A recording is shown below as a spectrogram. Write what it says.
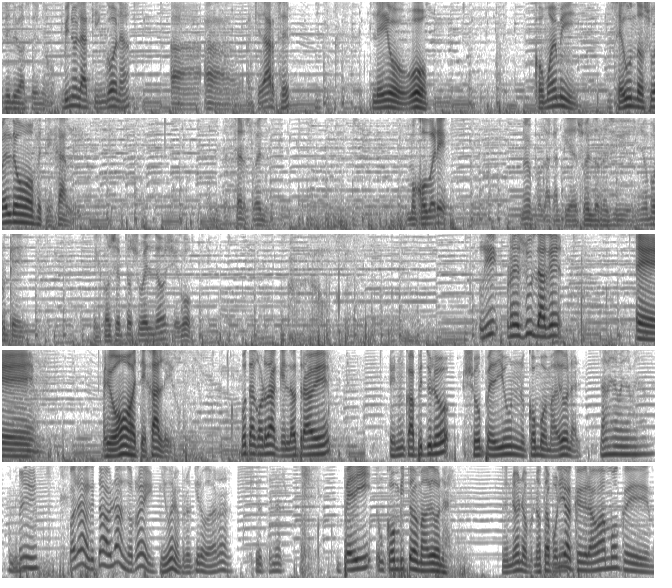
Si lo iba a hacer de. Vino la Kingona a, quedarse. Le digo, vos, como es mi segundo sueldo, vamos a festejarle. Mi tercer sueldo. Como cobré. No es por la cantidad de sueldos recibidos, sino porque el concepto sueldo llegó. Y resulta que. Eh, digo, vamos a festejarle. digo. ¿Vos te acordás que la otra vez, en un capítulo, yo pedí un combo de McDonald's? Dame, dame, dame, dame. dame. Sí. Pará, que estaba hablando, Rey. Y bueno, pero quiero agarrar, quiero tener. Pedí un combito de McDonald's. No, no, no está El poniendo. día que grabamos que...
